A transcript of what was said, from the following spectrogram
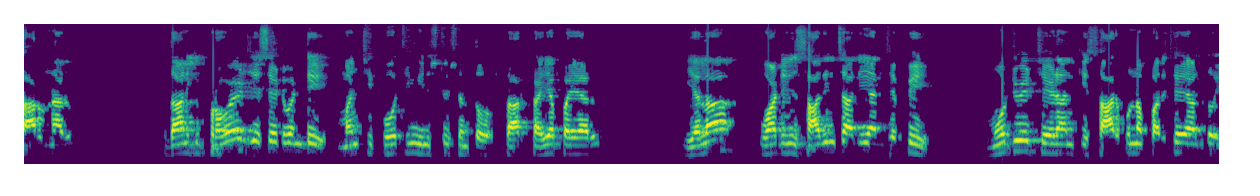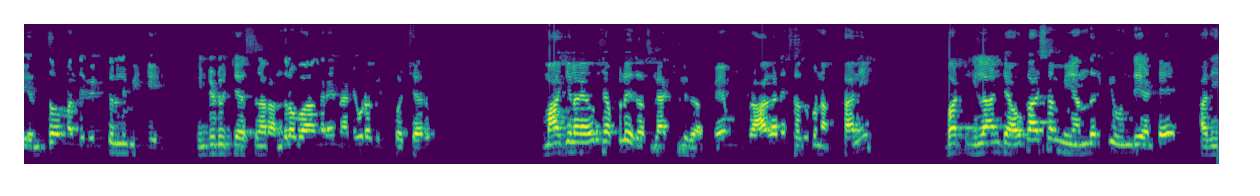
సార్ ఉన్నారు. దానికి ప్రొవైడ్ చేసేటువంటి మంచి కోచింగ్ ఇన్స్టిట్యూషన్తో సార్ టైఅప్ అయ్యారు. ఎలా వాటిని సాధించాలి అని చెప్పి మోటివేట్ చేయడానికి సార్కున్న పరిచయాలతో ఎంతో మంది వ్యక్తుల్ని మీకు ఇంట్రడ్యూస్ చేస్తున్నారు. అందులో భాగంగానే నన్ను కూడా పిలుచుకొచ్చారు. మాకు ఇలా ఎవరు చెప్పలేదు అసలు యాక్చువల్గా. మేము రాగానే చదువుకున్నాం. కానీ బట్ ఇలాంటి అవకాశం మీ అందరికీ ఉంది అంటే అది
